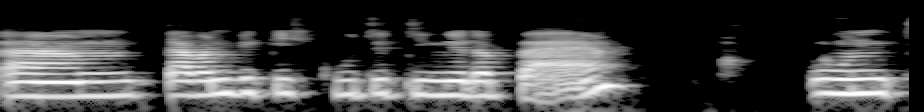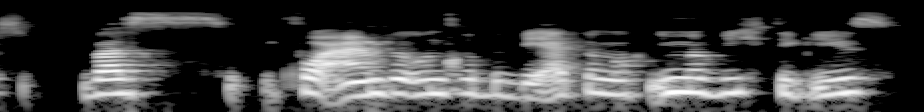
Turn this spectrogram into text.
Ähm, da waren wirklich gute Dinge dabei. Und was vor allem bei unserer Bewertung auch immer wichtig ist,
